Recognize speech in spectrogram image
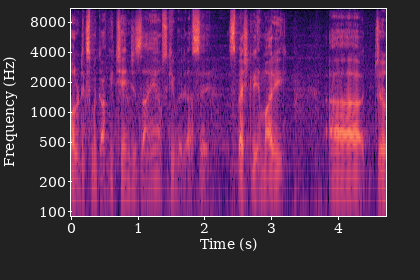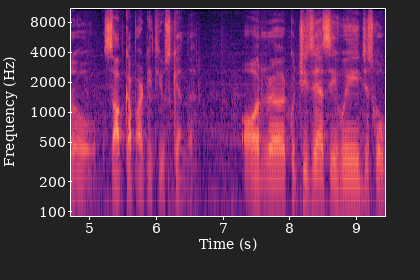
पॉलिटिक्स में काफ़ी चेंजेस आए हैं, उसकी वजह से स्पेशली हमारी जो सबका पार्टी थी उसके अंदर। और कुछ चीज़ें ऐसी हुई जिसको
